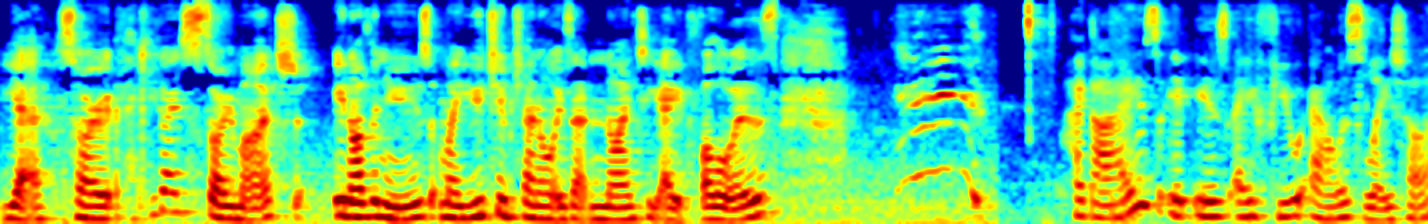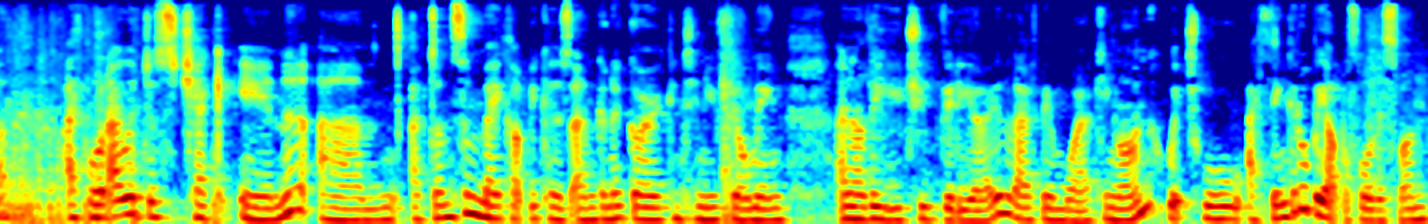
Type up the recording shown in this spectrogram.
yeah, so thank you guys so much. In other news, my YouTube channel is at 98 followers. Hi guys, it is a few hours later. I thought I would just check in. Um, I've done some makeup because I'm gonna go continue filming another YouTube video that I've been working on, which will, I think it'll be up before this one.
